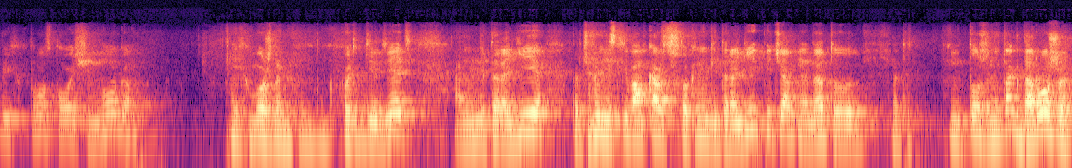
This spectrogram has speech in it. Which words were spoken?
их просто очень много, их можно хоть где взять, они недорогие, причем если вам кажется, что книги дорогие печатные, да, то это тоже не так, дороже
